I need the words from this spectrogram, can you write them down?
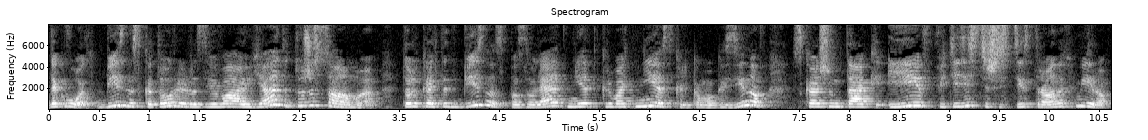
Так вот, бизнес, который развиваю я, это то же самое, только этот бизнес позволяет мне открывать несколько магазинов, скажем так, и в 56 странах мира,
